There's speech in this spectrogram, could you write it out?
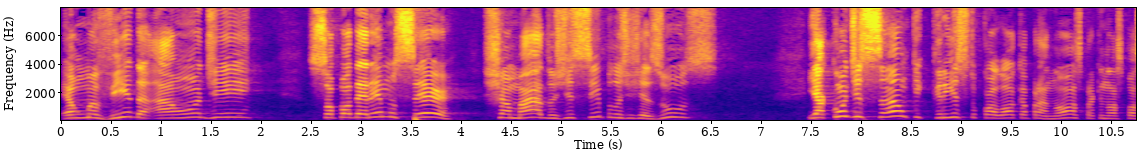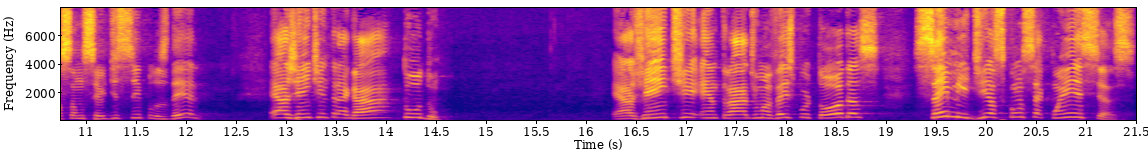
é uma vida aonde só poderemos ser chamados discípulos de Jesus. E a condição que Cristo coloca para nós, para que nós possamos ser discípulos dele, é a gente entregar tudo. É a gente entrar de uma vez por todas, sem medir as consequências,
